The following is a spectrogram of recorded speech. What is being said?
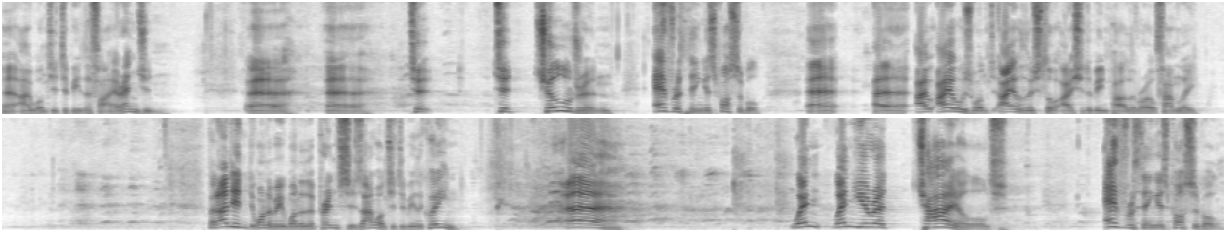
Uh, I wanted to be the fire engine. Uh, uh, to, to children, everything is possible. Uh, Uh, I, I, always I always thought I should have been part of the royal family. But I didn't want to be one of the princes. I wanted to be the queen. Uh, when, when you're a child, everything is possible.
